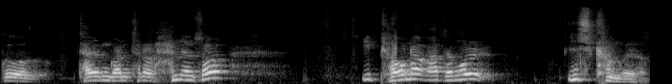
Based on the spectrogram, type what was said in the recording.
그 자연 관찰을 하면서 이 변화 과정을 인식한 거예요.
